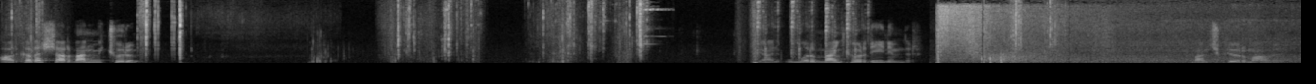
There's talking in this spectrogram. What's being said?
Arkadaşlar ben mi körüm? Yani umarım ben kör değilimdir. Ben çıkıyorum abi.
